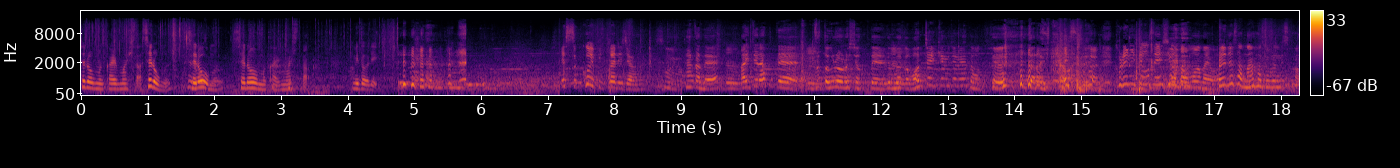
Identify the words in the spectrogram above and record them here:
セロム買いました。セロム？セローム？セローム買いました。緑。え、すっごいぴったりじゃん。そうよなんかね、うん空いてなくて、うんずっとうろうろしちゃってでもなんかワンチャンいけるんじゃね？えと思ってたら行った わこれに挑戦しようとは思わないわ。これでさ何泊分ですか？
